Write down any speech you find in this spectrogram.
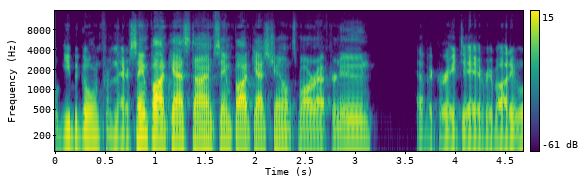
We'll keep it going from there. Same podcast time, same podcast channel tomorrow afternoon. Have a great day, everybody. We'll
